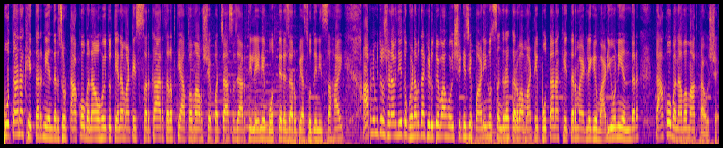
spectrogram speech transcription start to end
પોતાના ખેતરની અંદર જો ટાંકો બનાવવો હોય તો તેના માટે સરકાર તરફથી આપવામાં આવશે પચાસ હજારથી લઈને બોતેર હજાર રૂપિયા સુધીની સહાય. આપણે મિત્રો જણાવી દઈએ તો ઘણા બધા ખેડૂતો એવા હોય છે કે જે પાણીનો સંગ્રહ કરવા માટે પોતાના ખેતરમાં એટલે કે વાડીઓની અંદર ટાંકો બનાવવા માંગતા હોય છે.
